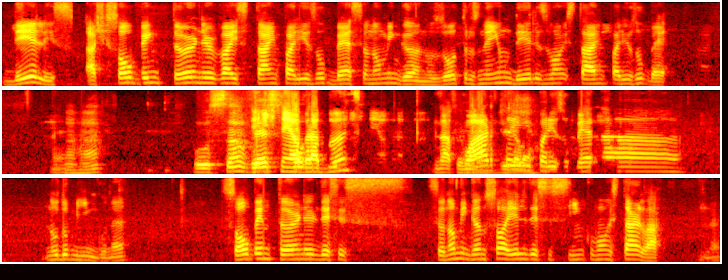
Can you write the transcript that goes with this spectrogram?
deles, acho que só o Ben Turner vai estar em Paris-Roubaix, se eu não me engano. Os outros, nenhum deles vão estar em Paris-Roubaix. Né? Uhum. O Sam gente tem a Brabant na Foi quarta e Paris-Roubaix na... no domingo, né? Só o Ben Turner desses, se eu não me engano, só ele desses cinco vão estar lá, né?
